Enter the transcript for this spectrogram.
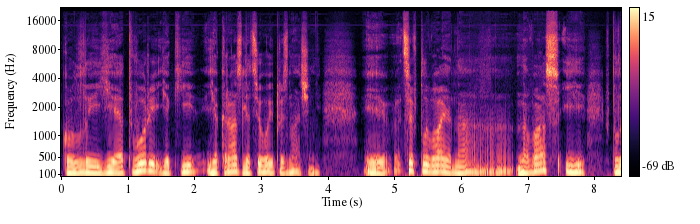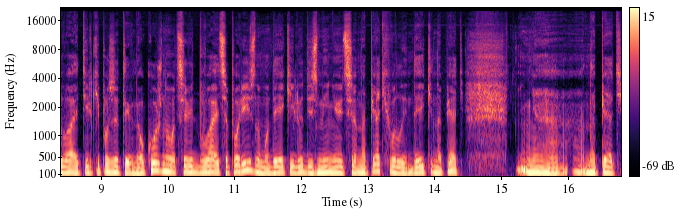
коли є твори, які якраз для цього і призначені. І це впливає на, на вас і впливає тільки позитивно. У кожного це відбувається по-різному. Деякі люди змінюються на 5 хвилин, деякі на 5, е, на 5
